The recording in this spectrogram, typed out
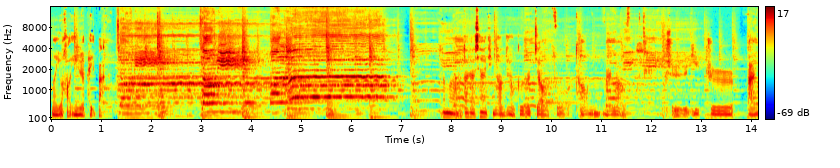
能有好音乐陪伴。那么大家现在听到的这首歌叫做《Tony My Love》，是一支来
